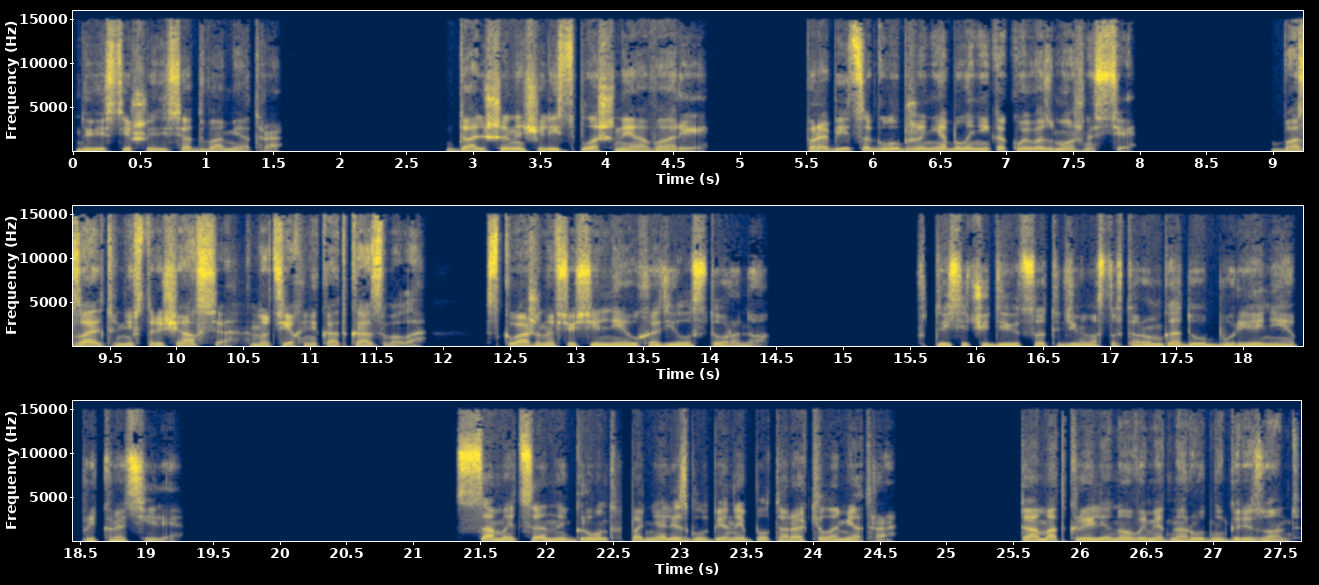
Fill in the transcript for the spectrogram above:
262 метра. Дальше начались сплошные аварии. Пробиться глубже не было никакой возможности. Базальт не встречался, но техника отказывала. скважина все сильнее уходила в сторону. В 1992 году бурение прекратили. Самый ценный грунт подняли с глубины полтора километра. Там открыли новый меднорудный горизонт.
